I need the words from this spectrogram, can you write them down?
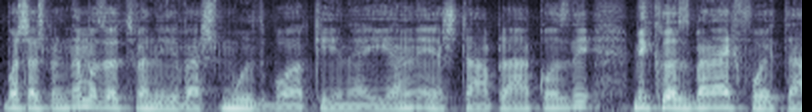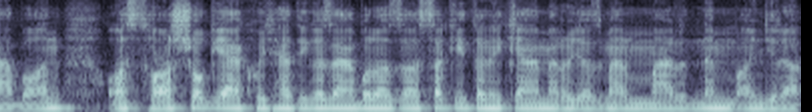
bocsáss meg, nem az 50 éves múltból kéne élni és táplálkozni, miközben egyfolytában azt harsogják, hogy hát igazából azzal szakítani kell, mert hogy az már, már nem annyira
